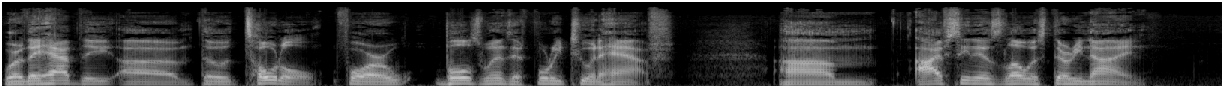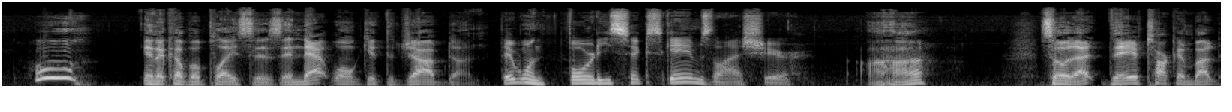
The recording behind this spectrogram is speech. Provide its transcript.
where they have the uh, the total for Bulls wins at 42 and a half. Um, I've seen it as low as 39 Whew. in a couple of places, and that won't get the job done. They won 46 games last year. Uh huh. So that they're talking about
